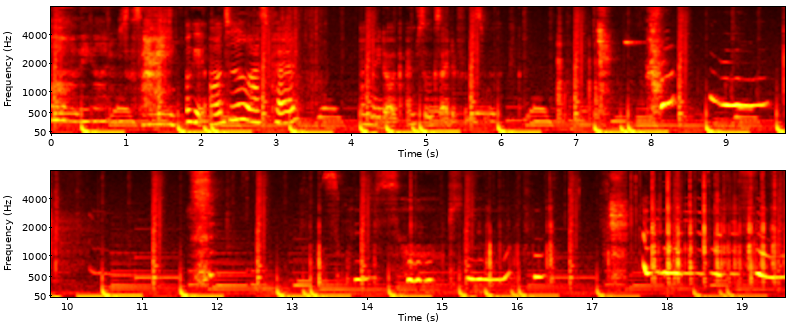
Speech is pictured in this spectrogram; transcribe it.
Oh my god, I'm so sorry. Okay, on to the last pet. Oh my dog, I'm so excited for this one.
